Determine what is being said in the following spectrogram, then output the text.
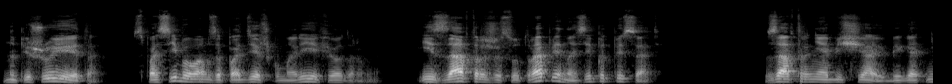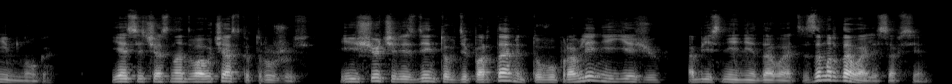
Напишу и это. Спасибо вам за поддержку, Мария Федоровна. И завтра же с утра приноси подписать. Завтра не обещаю, бегать немного. Я сейчас на два участка тружусь. И еще через день то в департамент, то в управление езжу, объяснение давать. Замордовали совсем.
